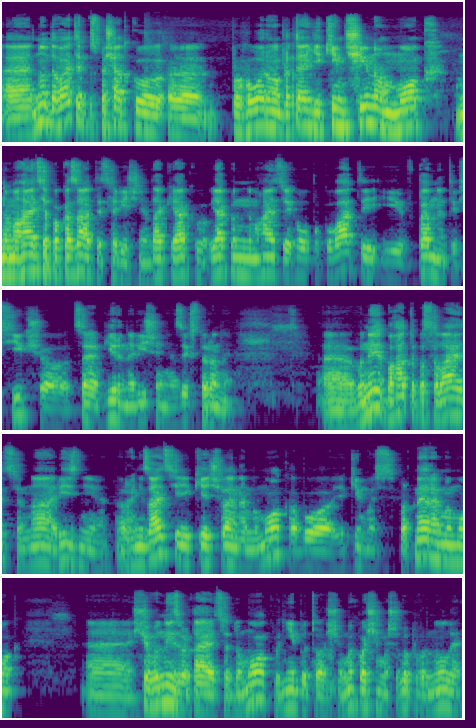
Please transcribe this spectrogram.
Е, ну, давайте спочатку е, поговоримо про те, яким чином МОК намагається показати це рішення, так як, як вони намагаються його упакувати і впевнити всіх, що це вірне рішення з їх сторони. Е, вони багато посилаються на різні організації, які є членами МОК або якимось партнерами МОК, що вони звертаються до МОК, нібито що ми хочемо, щоб ви повернули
